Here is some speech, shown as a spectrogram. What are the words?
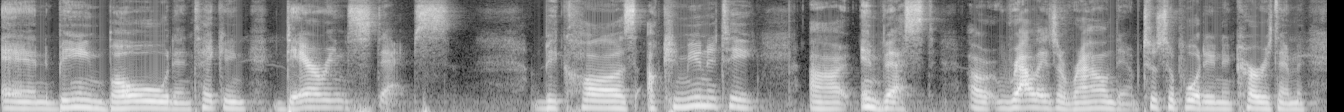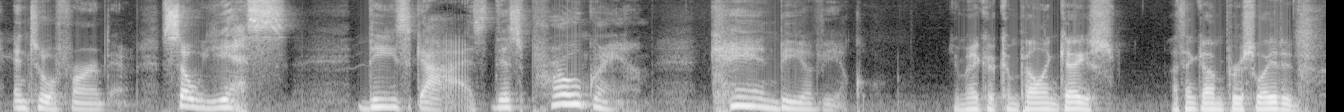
and being bold and taking daring steps because a community uh, invests, uh, rallies around them to support and encourage them and to affirm them. So, yes, these guys, this program can be a vehicle. You make a compelling case. I think I'm persuaded.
